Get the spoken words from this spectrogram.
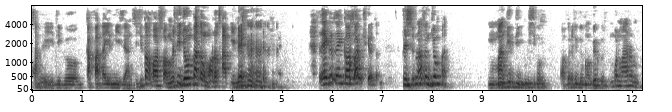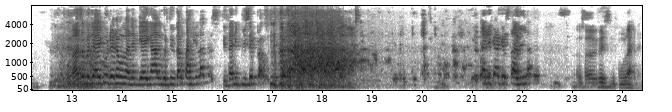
Sapi tigo kafatail mizan. Sisi tok kosong, mesti jumpa tuh mau sapi deh. Saya ikut yang kosong bis langsung jumpa. Mandi di. Aku udah singgung mobil, pun marem. Ah semenjak itu udah mau banyak kiai ngalim berdiutang tahlilan, cinta ini bisa dong. Dari kaget tahlilan. mulai.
